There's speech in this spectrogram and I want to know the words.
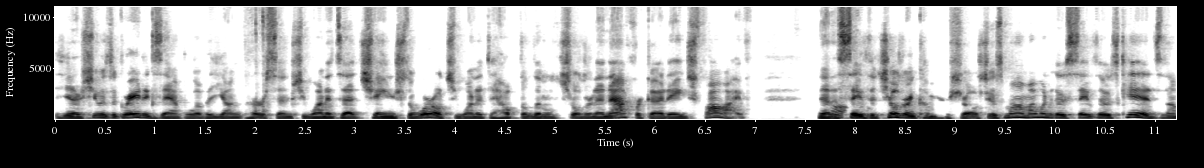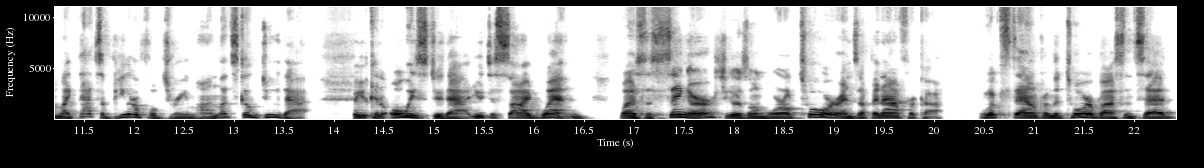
you know, she was a great example of a young person. She wanted to change the world. She wanted to help the little children in Africa at age five. Know, the Save the Children commercial. She goes, Mom, I want to go save those kids. And I'm like, that's a beautiful dream, hon. Let's go do that. You can always do that. You decide when. Well, as a singer, she goes on world tour, ends up in Africa, looks down from the tour bus and said,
